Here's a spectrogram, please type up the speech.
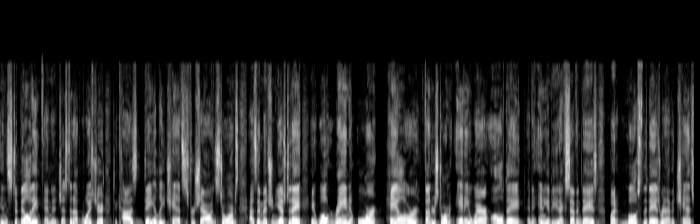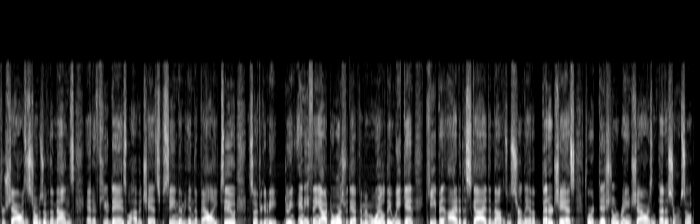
instability and just enough moisture to cause daily chances for showers and storms. As I mentioned yesterday, it won't rain or hail or thunderstorm anywhere all day and any of the next seven days, but most of the days we're going to have a chance for showers and storms over the mountains, and a few days we'll have a chance of seeing them in the valley too. So if you're going to be doing anything outdoors for the upcoming Memorial Day weekend, keep an eye to the sky. The mountains will certainly have a better chance for additional rain showers and thunderstorms. So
